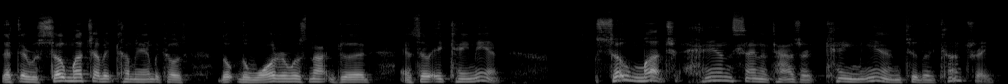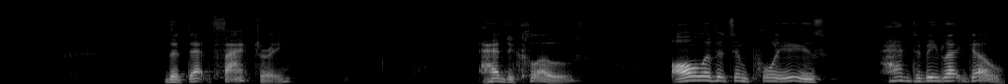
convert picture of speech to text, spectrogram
That there was so much of it coming in because the, the water was not good, and so it came in. So much hand sanitizer came into the country that that factory had to close. All of its employees had to be let go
